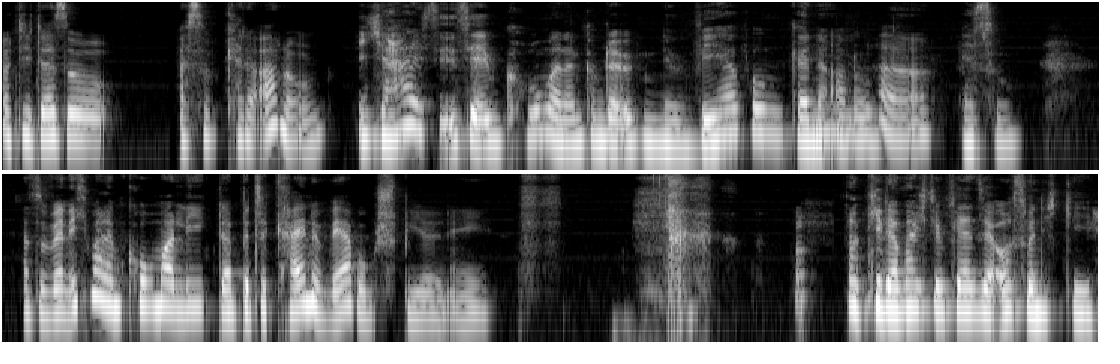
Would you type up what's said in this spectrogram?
und die da so, also keine Ahnung. Ja, es ist ja im Koma, dann kommt da irgendeine Werbung, keine Ahnung. Ja. Also, Also wenn ich mal im Koma liege, dann bitte keine Werbung spielen, ey. okay, dann mache ich den Fernseher aus, wenn ich gehe.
